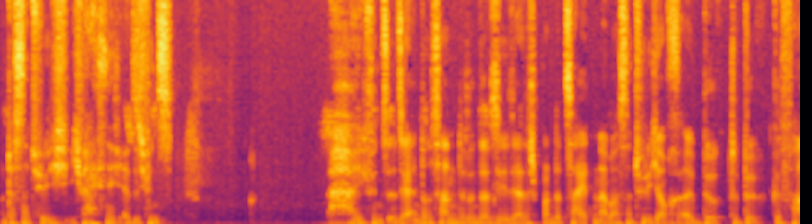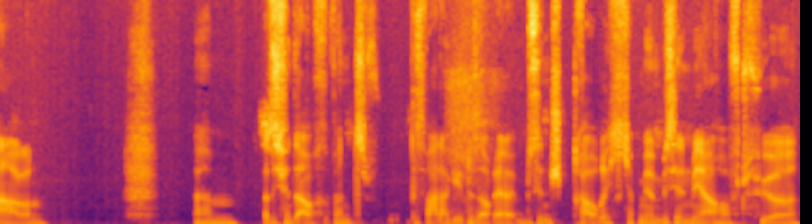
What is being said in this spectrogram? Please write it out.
Und das natürlich, ich weiß nicht, also ich finde es ah, ich finde es sehr interessant. Das sind da sehr, sehr spannende Zeiten, aber es natürlich auch äh, birgt, birgt Gefahren. Ähm, also ich finde auch, fand das Wahlergebnis auch eher ein bisschen traurig. Ich habe mir ein bisschen mehr erhofft für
